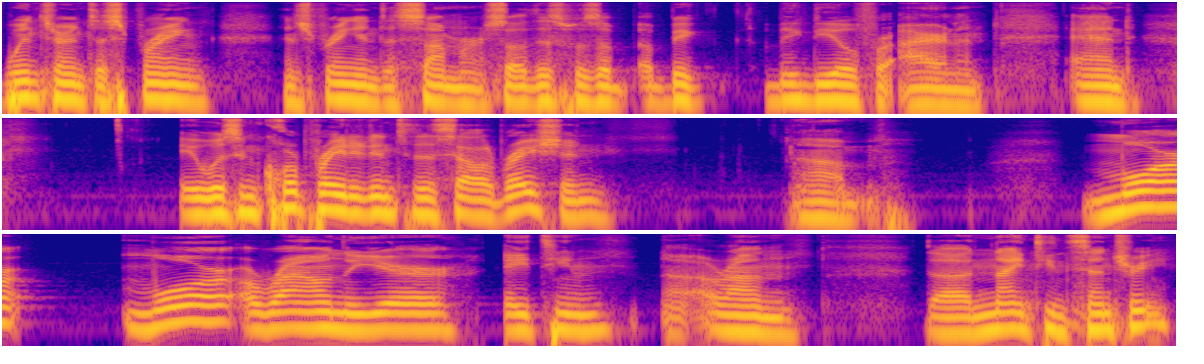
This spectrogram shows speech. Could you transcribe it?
winter into spring and spring into summer. So this was a, a big, big deal for Ireland. And it was incorporated into the celebration um, more more around the year 18 uh, around the 19th century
